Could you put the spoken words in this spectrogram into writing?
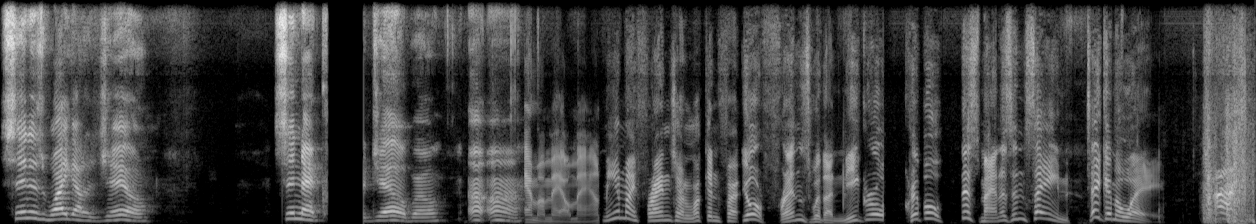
Send his white out of jail. Send that to jail, bro. Uh-uh. I am a mailman. Me and my friends are looking for. You're friends with a Negro cripple? This man is insane. Take him away. Ah!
